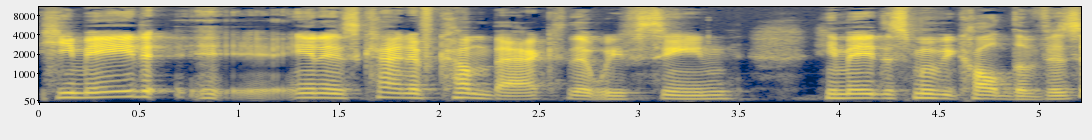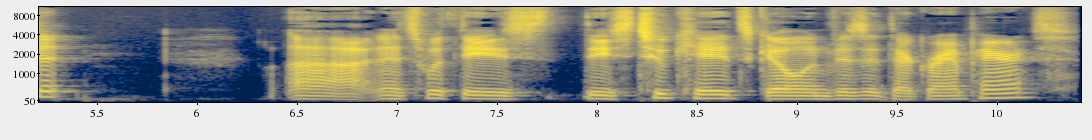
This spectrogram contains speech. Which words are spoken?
he made in his kind of comeback that we've seen, he made this movie called The Visit. Uh, and it's with these these two kids go and visit their grandparents.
